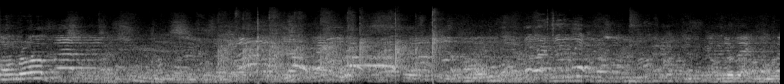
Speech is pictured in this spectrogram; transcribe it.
one, Rob. Another one.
